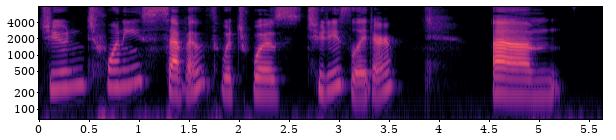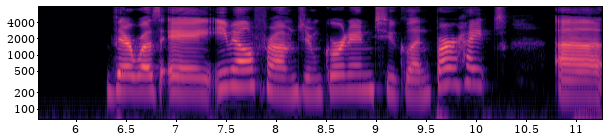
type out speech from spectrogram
June 27th, which was two days later, um, there was a email from Jim Gordon to Glenn Barheit uh,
